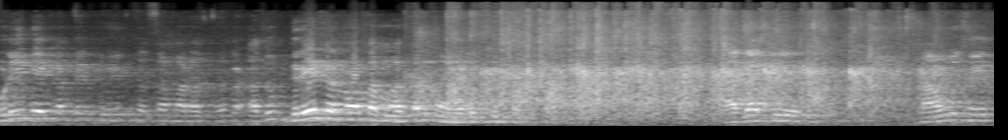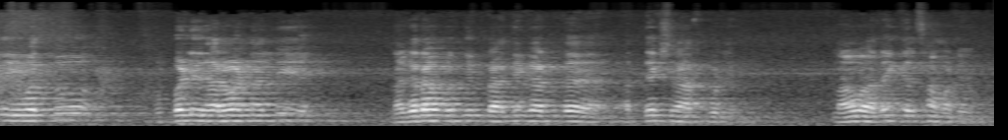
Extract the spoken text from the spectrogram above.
ಉಳಿಬೇಕಂತೇಳಿ ಏನು ಕೆಲಸ ಮಾಡತ್ತಲ್ಲ ಅದು ಗ್ರೇಟ್ ಅನ್ನೋಂಥ ಮಾತನ್ನು ನಾನು ಇಷ್ಟಪಡ್ತೀನಿ. ಹಾಗಾಗಿ ನಾವು ಸಹಿತ ಇವತ್ತು ಹುಬ್ಬಳ್ಳಿ ಧಾರವಾಡನಲ್ಲಿ ನಗರಾಭಿವೃದ್ಧಿ ಪ್ರಾಧಿಕಾರದ ಅಧ್ಯಕ್ಷರಾಗ್ಬಿಡಿ ನಾವು ಅದೇ ಕೆಲಸ ಮಾಡೀವಿ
